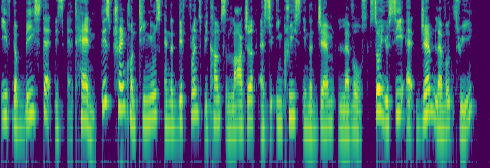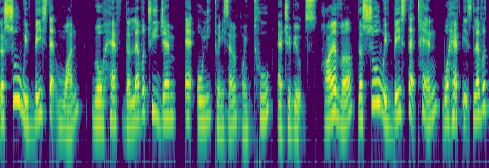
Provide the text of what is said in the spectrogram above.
if the base stat is at 10. This trend continues and the difference becomes larger as you increase in the gem levels. So you see at gem level 3, the shoe with base stat 1 will have the level 3 gem at only 27.2 attributes. However, the shoe with base stat 10 will have its level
